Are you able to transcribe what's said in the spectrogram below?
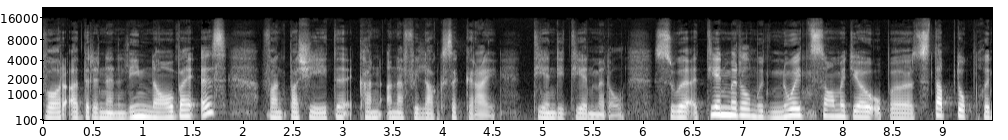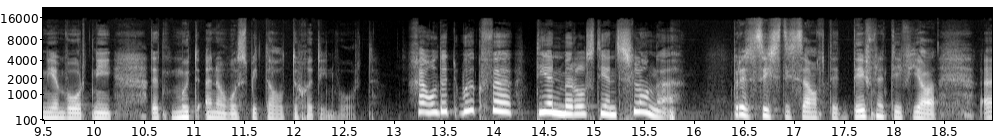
waar adrenalien naby is, want pasiënte kan anafilakse kry teen die teenmiddel. So 'n teenmiddel moet nooit saam met jou op 'n staptop geneem word nie. Dit moet in 'n hospitaal toegedien word. Geld dit ook vir teenmiddels teen slange? Presies dieselfde, definitief ja. Uh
